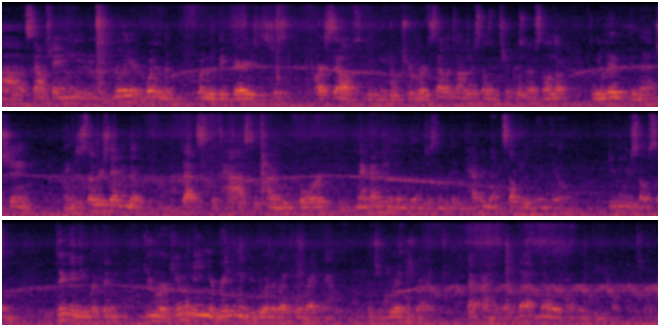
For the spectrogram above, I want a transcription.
uh, it's really one of the, one of the big barriers is just ourselves. We, we sabotage ourselves, we trip ourselves up. We live in that shame. And just understanding that that's the past and how to move forward and that kind of thing, and, and just and having that self, and, you know, giving yourself some dignity within you are a human being, you're breathing and you're doing the right thing right now. What you're doing is right. That kind of, thing. that, that would probably be helpful as well.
